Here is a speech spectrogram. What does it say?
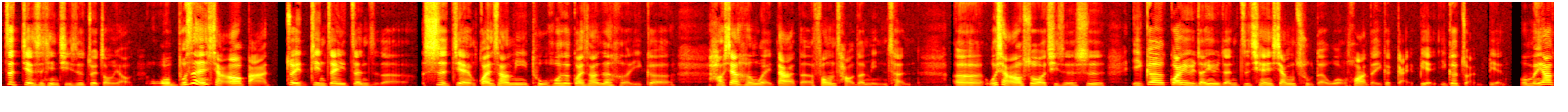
这件事情其实是最重要的。我不是很想要把最近这一阵子的事件冠上 “me too”，或是冠上任何一个好像很伟大的风潮的名称。呃，我想要说其实是一个关于人与人之间相处的文化的一个改变，一个转变。我们要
